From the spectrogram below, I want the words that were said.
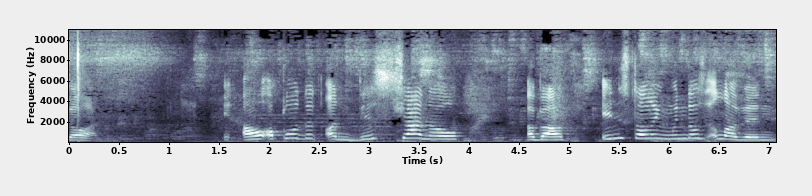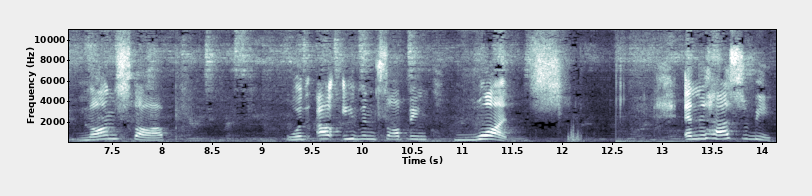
done. I'll upload it on this channel about installing Windows 11 non-stop without even stopping once. And it has to be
